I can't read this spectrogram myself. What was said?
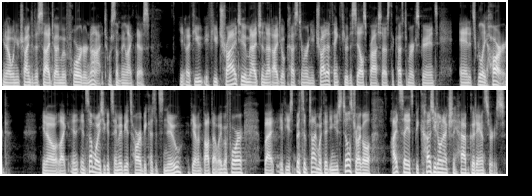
you know, when you're trying to decide, do I move forward or not with something like this? You know, if you if you try to imagine that ideal customer and you try to think through the sales process, the customer experience, and it's really hard. You know, like in, in some ways you could say maybe it's hard because it's new, if you haven't thought that way before. But if you spend some time with it and you still struggle, I'd say it's because you don't actually have good answers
